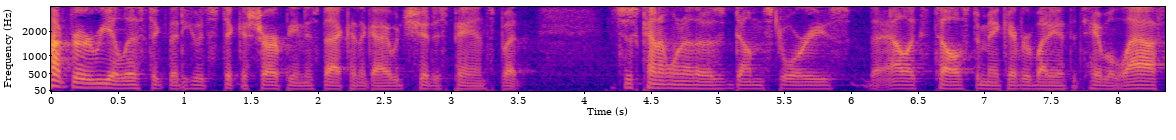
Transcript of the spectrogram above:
not very realistic that he would stick a sharpie in his back and the guy would shit his pants. But it's just kind of one of those dumb stories that Alex tells to make everybody at the table laugh.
